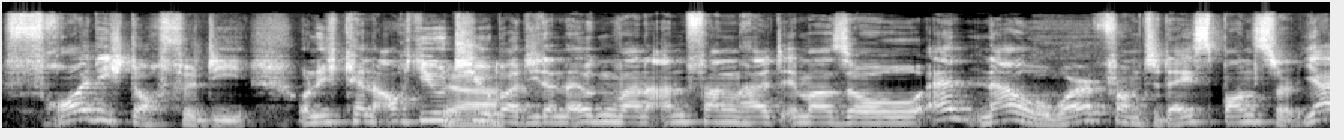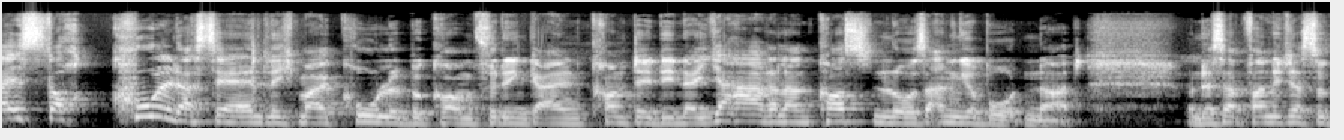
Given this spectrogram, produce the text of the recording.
Freu dich doch für die. Und ich kenne auch YouTuber, Ja. die dann irgendwann anfangen halt immer so, and now, word from today, sponsor. Ja, ist doch cool, dass der endlich mal Kohle bekommt für den geilen Content, den er jahrelang kostenlos angeboten hat. Und deshalb fand ich das so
